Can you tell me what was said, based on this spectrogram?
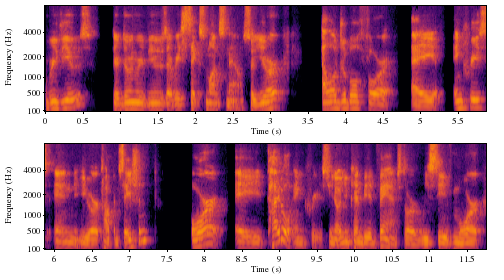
reviews, they're doing reviews every six months now. So you're eligible for a increase in your compensation or a title increase. You know, you can be advanced or receive more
